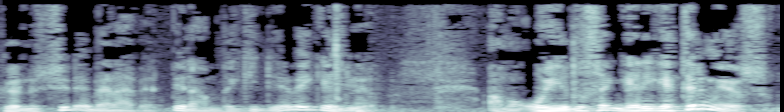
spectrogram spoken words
Görüntüsüyle beraber bir anda gidiyor ve geliyor. Ama o yılı sen geri getirmiyorsun.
